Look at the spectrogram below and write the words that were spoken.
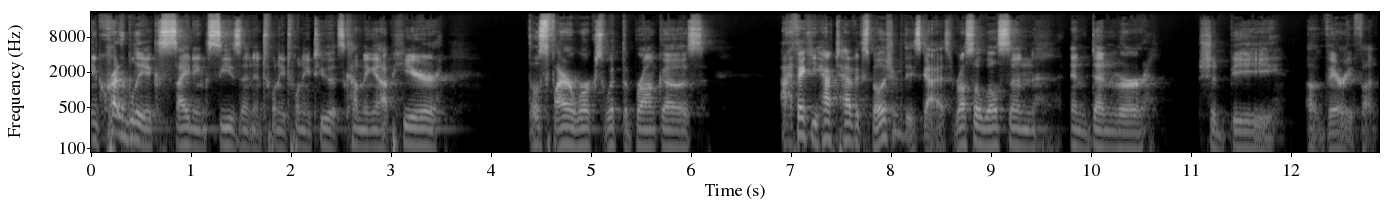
incredibly exciting season in 2022 that's coming up here. Those fireworks with the Broncos. I think you have to have exposure to these guys. Russell Wilson and Denver should be a very fun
